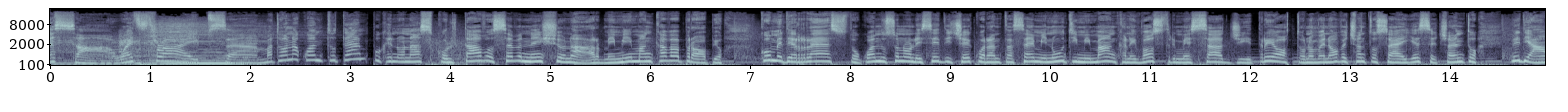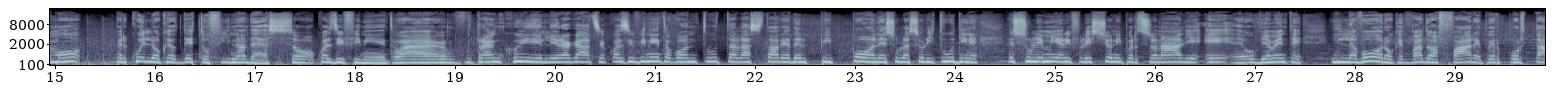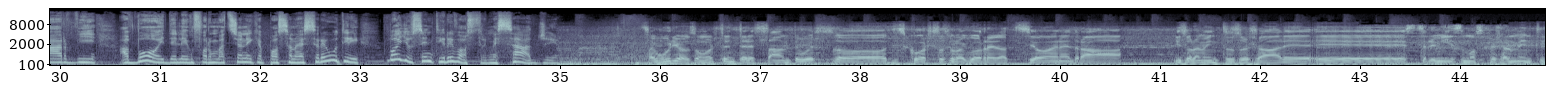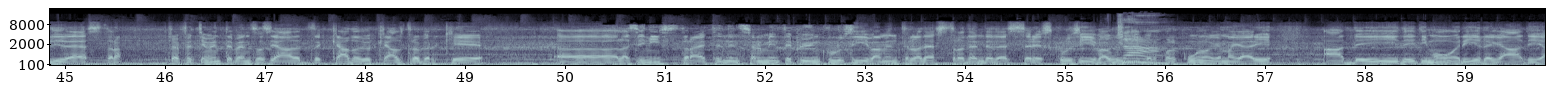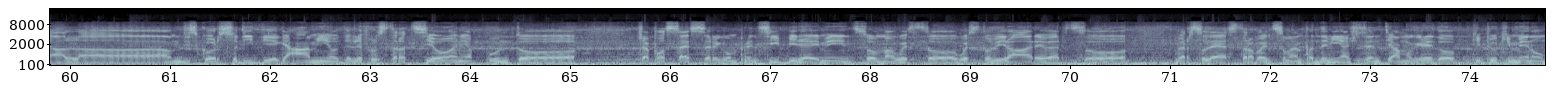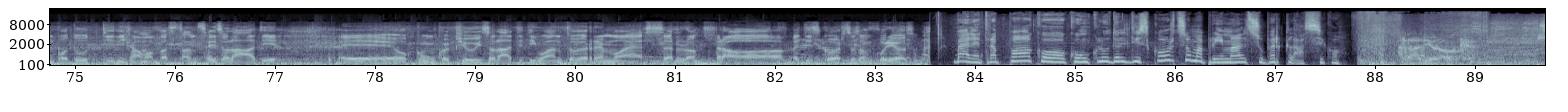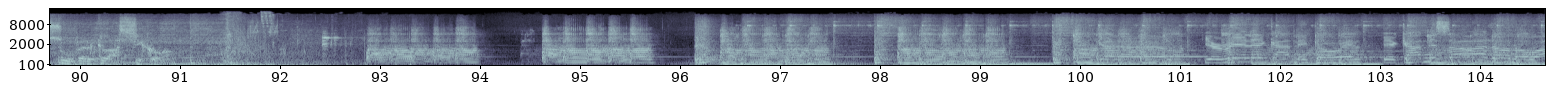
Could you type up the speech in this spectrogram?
yes, White Stripes. Madonna quanto tempo che non ascoltavo Seven Nation Army, mi mancava proprio. Come del resto, quando sono le 16.46 minuti mi mancano i vostri messaggi 3899 106 e 600. Vediamo per quello che ho detto fino adesso, ho quasi finito, eh. tranquilli ragazzi, ho quasi finito con tutta la storia del pippone sulla solitudine e sulle mie riflessioni personali e eh, ovviamente il lavoro che vado a fare per portarvi a voi delle informazioni che possano essere utili. Voglio sentire i vostri messaggi. Curioso, molto interessante questo discorso sulla correlazione tra isolamento sociale e estremismo specialmente di destra. Cioè effettivamente penso sia azzeccato più che altro perché uh, la sinistra è tendenzialmente più inclusiva mentre la destra tende ad essere esclusiva, quindi Già. per qualcuno che magari ha dei, dei timori legati alla, a un discorso di, di legami o delle frustrazioni appunto cioè possa essere comprensibile ahimè insomma questo, questo virare verso verso destra. Poi insomma in pandemia ci sentiamo credo chi più chi meno un po' tutti diciamo abbastanza isolati e, o comunque più isolati di quanto vorremmo esserlo. Però bel discorso, sono curioso. Bene, tra poco concludo il discorso, ma prima il super classico. Radio Rock, super classico. Su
